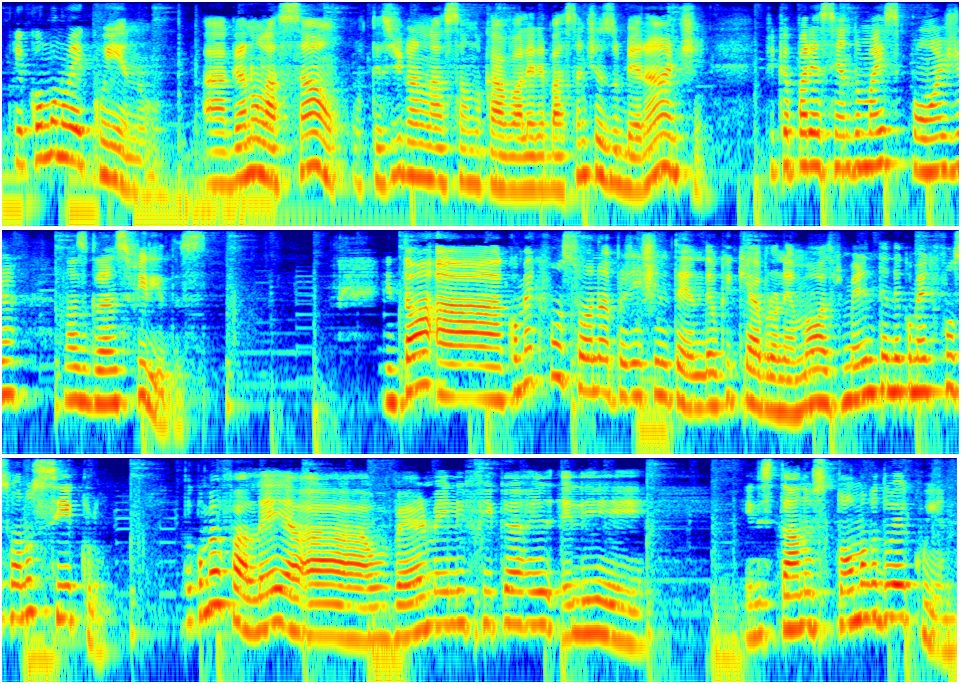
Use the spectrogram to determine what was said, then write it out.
porque como no equino a granulação, o tecido de granulação do cavalo é bastante exuberante, fica parecendo uma esponja nas grandes feridas. Então, a, como é que funciona para a gente entender o que é a bronemose? Primeiro entender como é que funciona o ciclo. Então, como eu falei, a, o verme ele fica, ele, ele está no estômago do equino.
